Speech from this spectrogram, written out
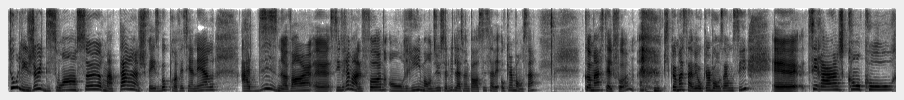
tous les jeudis soirs sur ma page Facebook professionnelle à 19h. Euh, c'est vraiment le fun, on rit, mon Dieu, celui de la semaine passée, ça avait aucun bon sens. Comment c'était le fun, puis comment ça avait aucun bon sens aussi? Euh, tirage, concours,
